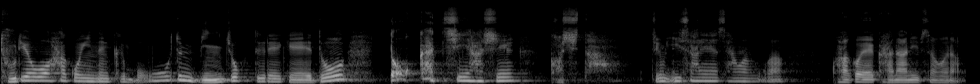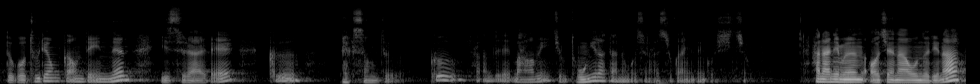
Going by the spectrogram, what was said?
두려워하고 있는 그 모든 민족들에게도 똑같이 하실 것이다. 지금 이사의 상황과 과거의 가나안 입성을 앞두고 두려움 가운데 있는 이스라엘의 그 백성들, 그 사람들의 마음이 지금 동일하다는 것을 알 수가 있는 것이죠. 하나님은 어제나 오늘이나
